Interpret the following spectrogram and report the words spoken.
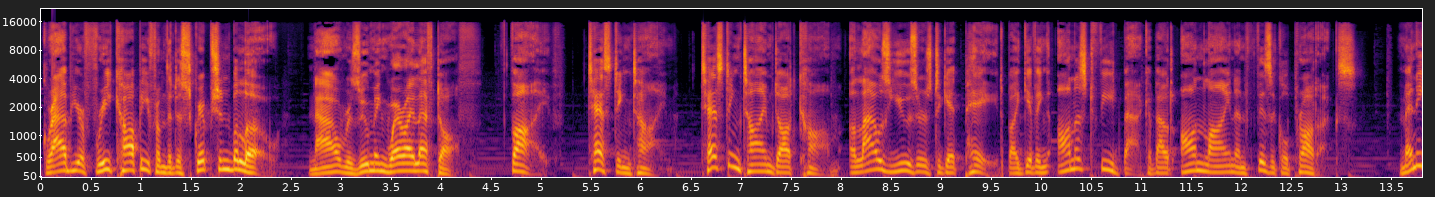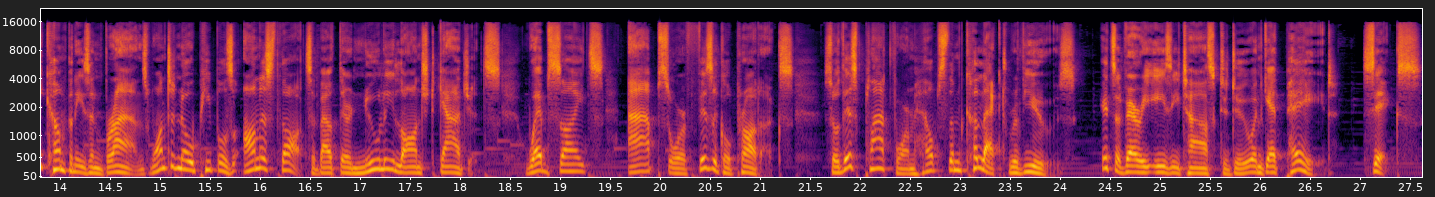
Grab your free copy from the description below. Now, resuming where I left off. 5. Testing Time. TestingTime.com allows users to get paid by giving honest feedback about online and physical products. Many companies and brands want to know people's honest thoughts about their newly launched gadgets, websites, apps, or physical products, so this platform helps them collect reviews. It's a very easy task to do and get paid. 6.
